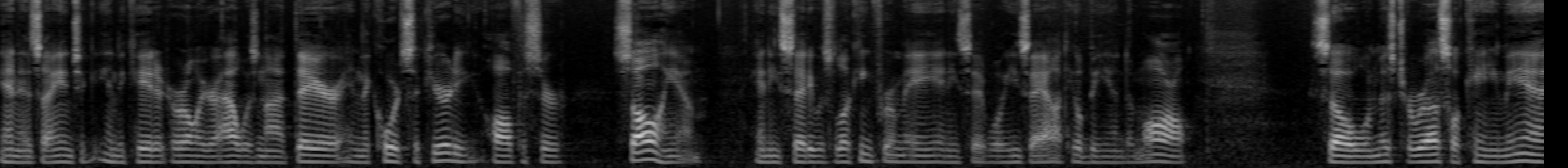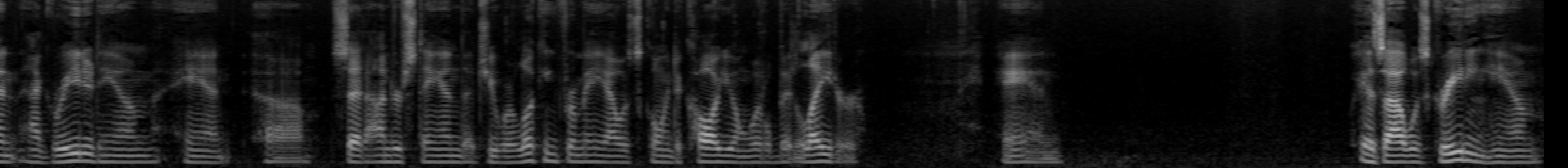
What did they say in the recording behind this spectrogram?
and as I indicated earlier, I was not there, and the court security officer saw him, and he said he was looking for me, and he said, Well, he's out, he'll be in tomorrow. So when Mr. Russell came in, I greeted him and uh, said, I understand that you were looking for me. I was going to call you a little bit later. And as I was greeting him,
